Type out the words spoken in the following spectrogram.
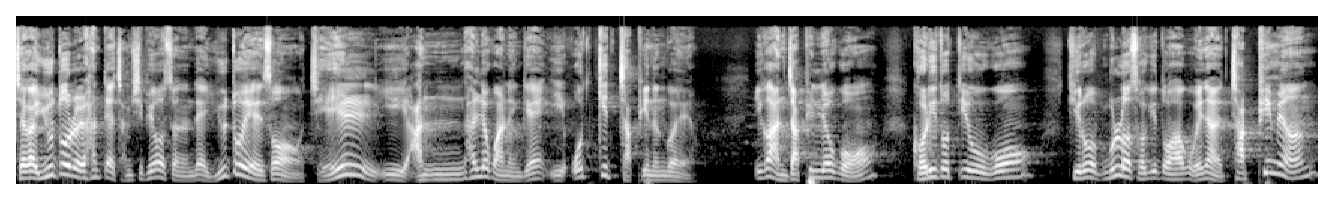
제가 유도를 한때 잠시 배웠었는데 유도에서 제일 이 안 하려고 하는 게 이 옷깃 잡히는 거예요. 이거 안 잡히려고 거리도 띄우고 뒤로 물러서기도 하고 왜냐 잡히면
